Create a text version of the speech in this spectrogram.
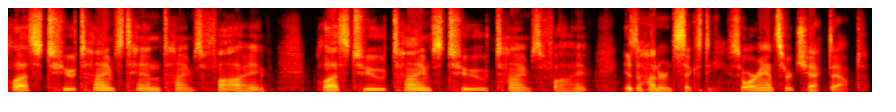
plus 2 times 10 times 5 plus 2 times 2 times 5 is 160. So our answer checked out.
